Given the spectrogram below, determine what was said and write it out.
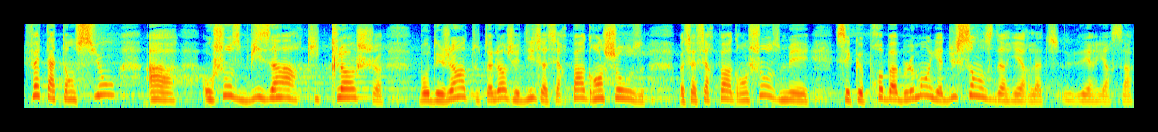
faites attention aux choses bizarres qui clochent. Bon, déjà, tout à l'heure, j'ai dit ça ne sert pas à grand-chose. Ben, ça ne sert pas à grand-chose, mais c'est que probablement il y a du sens derrière, derrière ça.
